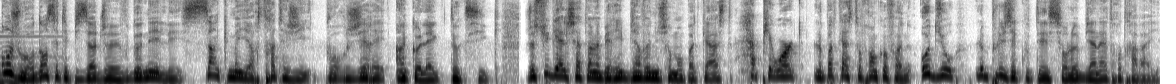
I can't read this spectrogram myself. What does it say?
Bonjour, dans cet épisode, je vais vous donner les 5 meilleures stratégies pour gérer un collègue toxique. Je suis Gaël Châtelain-Berry, bienvenue sur mon podcast Happy Work, le podcast francophone audio le plus écouté sur le bien-être au travail.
